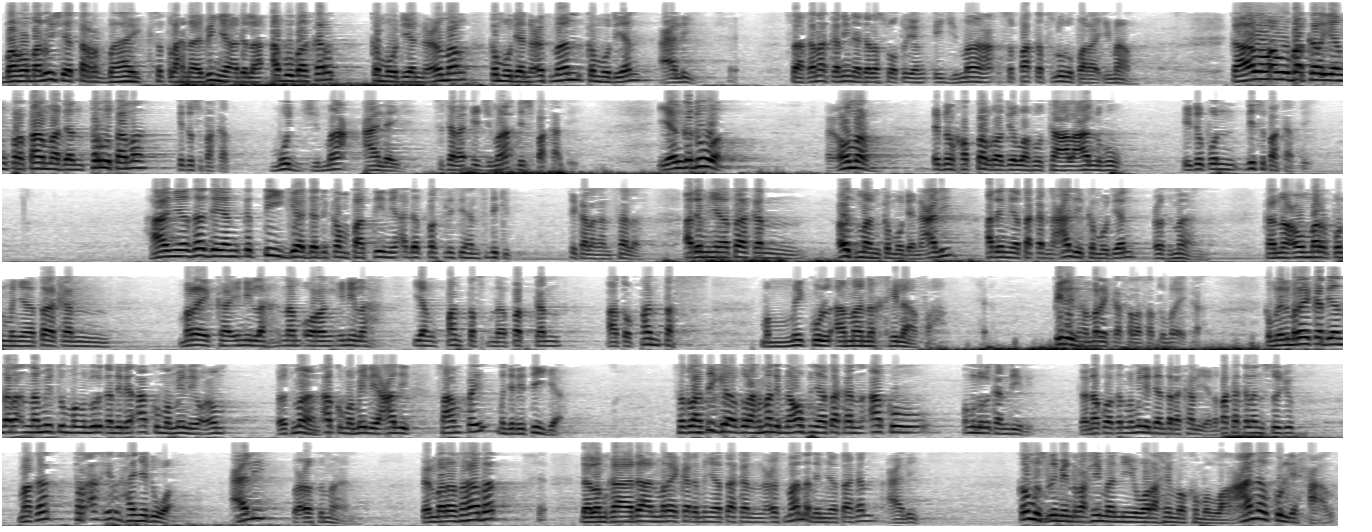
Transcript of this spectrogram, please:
bahwa manusia terbaik setelah nabinya adalah Abu Bakar, kemudian Umar, kemudian Uthman, kemudian Ali. Seakan-akan ini adalah suatu yang ijma' sepakat seluruh para imam. Kalau Abu Bakar yang pertama dan terutama itu sepakat. Mujma' alaih. Secara ijma' disepakati. Yang kedua, Umar Ibn Khattab radhiyallahu taala anhu itu pun disepakati. Hanya saja yang ketiga dan keempat ini ada perselisihan sedikit di kalangan salaf. Ada menyatakan Uthman kemudian Ali, ada yang menyatakan Ali kemudian Uthman. Karena Umar pun menyatakan mereka inilah enam orang inilah yang pantas mendapatkan atau pantas memikul amanah khilafah. Pilihlah mereka salah satu mereka. Kemudian mereka di antara enam itu mengundurkan diri. Aku memilih um, Uthman, aku memilih Ali sampai menjadi tiga. Setelah tiga Abdurrahman ibn Auf menyatakan aku mengundurkan diri dan aku akan memilih di antara kalian. Apakah kalian setuju? Maka terakhir hanya dua, Ali dan Uthman. Dan para sahabat dalam keadaan mereka ada menyatakan Uthman ada menyatakan Ali. Kaum muslimin rahimani wa rahimakumullah. Ala kulli hal.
